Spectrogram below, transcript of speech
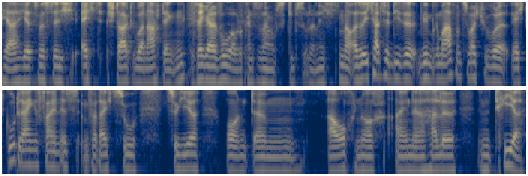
ja, jetzt müsste ich echt stark drüber nachdenken. Ist egal wo, aber du kannst sagen, ob es gibt oder nicht. Genau, also ich hatte diese, wie in Bremerhaven zum Beispiel, wo er recht gut reingefallen ist im Vergleich zu, zu hier. Und ähm, auch noch eine Halle in Trier.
